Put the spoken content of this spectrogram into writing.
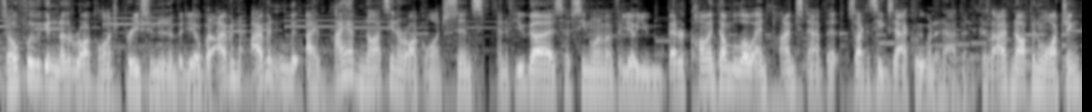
So hopefully we get another rocket launch pretty soon in a video. But I haven't, I haven't, I, I have not seen a rocket launch since. And if you guys have seen one of my video, you better comment down below and timestamp it so I can see exactly when it happened. Because I've not been watching,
